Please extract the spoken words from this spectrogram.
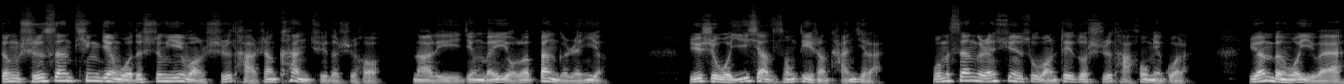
等十三听见我的声音往石塔上看去的时候，那里已经没有了半个人影。于是我一下子从地上弹起来，我们三个人迅速往这座石塔后面过来。原本我以为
